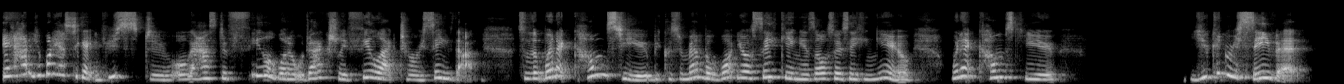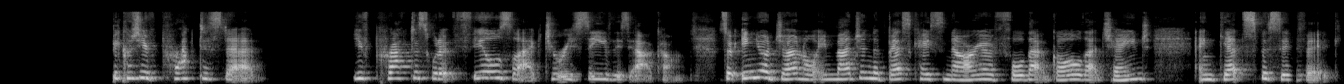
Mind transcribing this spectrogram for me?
it ha- your body has to get used to or it has to feel what it would actually feel like to receive that. So that when it comes to you, because remember, what you're seeking is also seeking you, when it comes to you, you can receive it because you've practiced it. You've practiced what it feels like to receive this outcome. So, in your journal, imagine the best case scenario for that goal, that change, and get specific.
